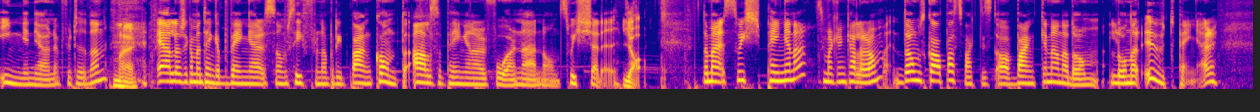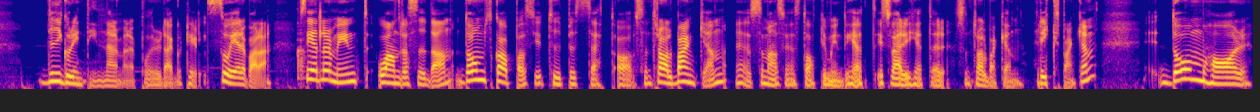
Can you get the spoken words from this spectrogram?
ingen gör nu för tiden. Nej. Eller så kan man tänka på pengar som siffrorna på ditt bankkonto, alltså pengarna du får när någon swishar dig. Ja. De här swishpengarna, som man kan kalla dem, de skapas faktiskt av bankerna när de lånar ut pengar. Vi går inte in närmare på hur det där går till. Så är det bara. Sedlar och mynt, å andra sidan, de skapas ju typiskt sett av centralbanken, eh, som alltså är en statlig myndighet. I Sverige heter centralbanken Riksbanken. De har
